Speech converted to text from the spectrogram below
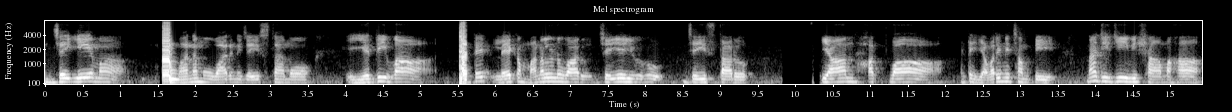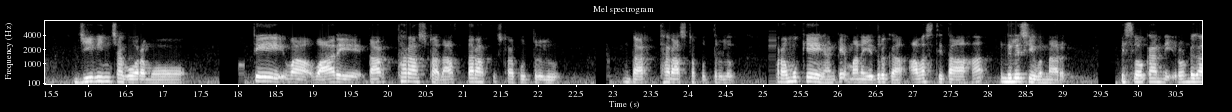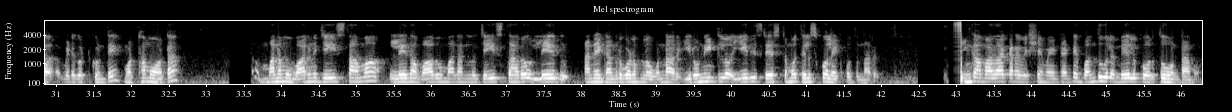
జయేమా మనము వారిని జయిస్తామో ఎదివా అంటే లేక మనలను వారు జయయు జయిస్తారు? యాన్ హత్వా. అంటే ఎవరిని చంపి? నా జిజీవిషామహ. జీవించగోరము తే వా వారే దార్థరాష్ట్ర దార్థరాష్ట్ర పుత్రులు దార్థరాష్ట్ర పుత్రులు ప్రముఖే అంటే మన ఎదురుగా అవస్థితాహ నిలిచి ఉన్నారు. ఈ శ్లోకాన్ని రెండుగా విడగొట్టుకుంటే మొట్టమొదట మనము వారిని జయిస్తామా? లేదా వారు మనల్ని జయిస్తారో? లేదు అనే గందరగోళంలో ఉన్నారు. ఈ రెండింటిలో ఏది శ్రేష్టమో తెలుసుకోలేకపోతున్నారు. ఇంకా బాధాకర విషయం ఏంటంటే బంధువుల మేలు కోరుతూ ఉంటాము.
